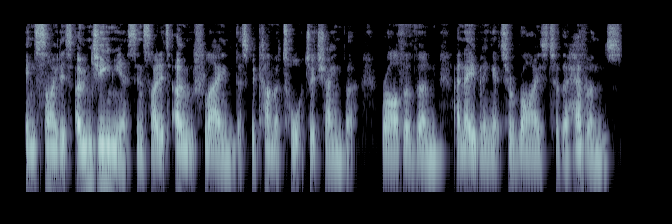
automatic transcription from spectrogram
inside its own genius, inside its own flame that's become a torture chamber rather than enabling it to rise to the heavens?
